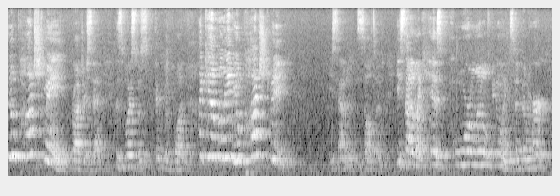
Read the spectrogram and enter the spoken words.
You punched me, Roger said. His voice was thick with blood. I can't believe you punched me. He sounded insulted. He sounded like his poor little feelings had been hurt.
